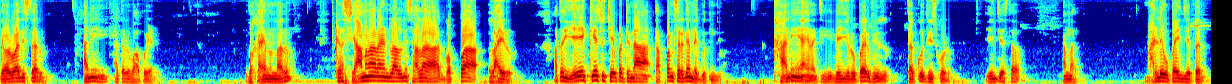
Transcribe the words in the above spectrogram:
ఎవరు వాదిస్తారు? అని అతడు వాపోయాడు. ఒక ఆయన ఉన్నారు. ఇక్కడ శ్యామనారాయణ లాల్ని చాలా గొప్ప లాయరు. అతను ఏ కేసు చేపట్టినా తప్పనిసరిగా నెగ్గుతుంది. కానీ ఆయనకి వెయ్యి రూపాయలు ఫీజు తక్కువ తీసుకోడు. ఏం చేస్తావు? అన్నారు. వాళ్ళే ఉపాయం చెప్పారు.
